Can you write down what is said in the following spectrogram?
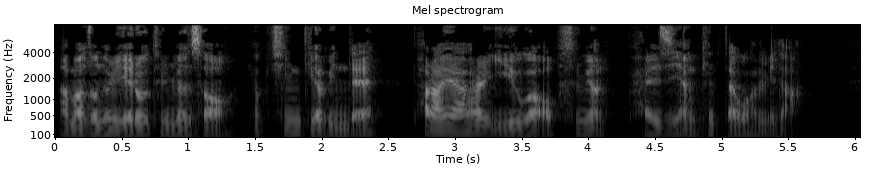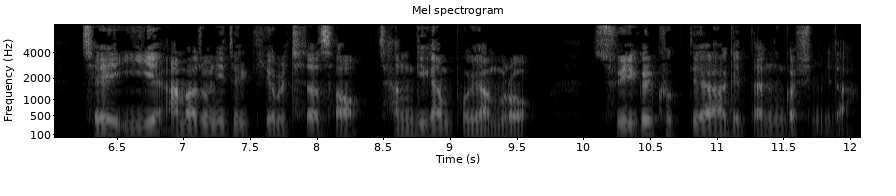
아마존을 예로 들면서 혁신 기업인데 팔아야 할 이유가 없으면 팔지 않겠다고 합니다. 제2의 아마존이 될 기업을 찾아서 장기간 보유함으로 수익을 극대화하겠다는 것입니다.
